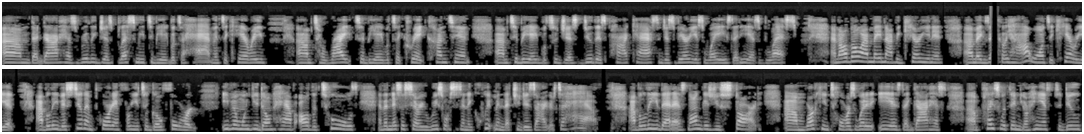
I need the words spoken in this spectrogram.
um, that God has really just blessed me to be able to have and to carry, um, to write, to be able to create content, um, to be able to just do this podcast and just various ways that He has blessed. And although I may not be carrying it um, exactly how I want to carry it, I believe it's still important for you to go forward, even when you don't have all the tools and the necessary resources and equipment that you desire to have. I believe that as long as you start um, working towards what it is that God has uh, placed within your hands to do,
